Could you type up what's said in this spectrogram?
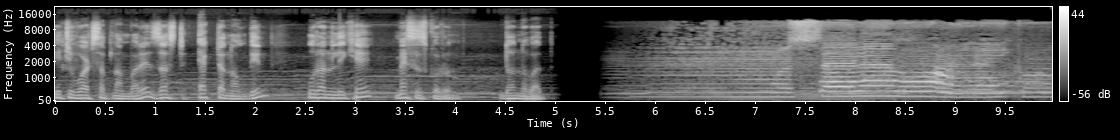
এটি হোয়াটসঅ্যাপ নাম্বারে জাস্ট একটা নক দিন, কোরআন লিখে মেসেজ করুন। ধন্যবাদ। আসসালামু আলাইকুম।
